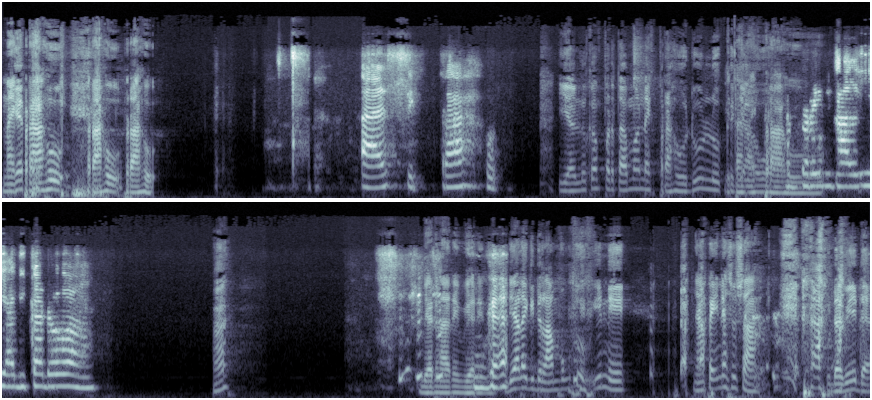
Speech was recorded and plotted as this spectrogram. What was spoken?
Naik Getek. perahu, perahu, perahu. Asik perahu. Ya lu kan pertama naik perahu dulu ke Kita naik Jawa. perahu. Sering kali ya Dika doang. Hah? Biarin lari biarin Enggak. dia lagi di Lampung tuh ini nyampeinnya susah udah beda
